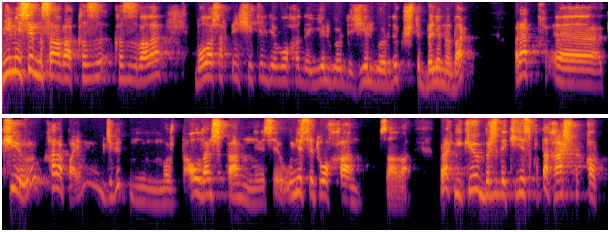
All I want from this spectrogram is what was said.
Немесе мысалға қыз қыз бала болашақпен шетелде оқыды ел көрді жел көрді күшті білімі бар. Бірақ ә, күйеуі қарапайым жігіт может ауылдан шыққан немесе университет оқыған мысалға. Бірақ екеуі бір жерде кездесіп қалды да ғашық болып қалды.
